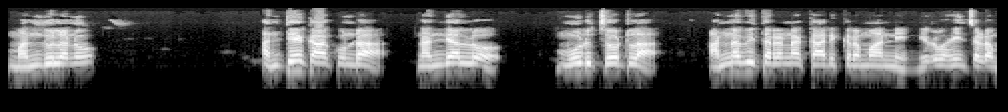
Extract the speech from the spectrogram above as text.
మందులను అంతేకాకుండా నంద్యాల్లో మూడు చోట్ల అన్న వితరణ కార్యక్రమాన్ని నిర్వహించడం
